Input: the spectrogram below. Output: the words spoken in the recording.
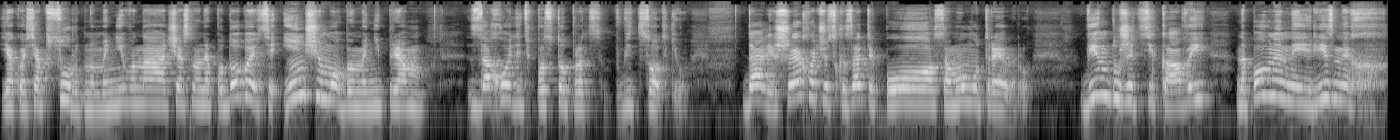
якось абсурдно. Мені вона чесно не подобається. Інші моби мені прям заходять по 100%. Далі, що я хочу сказати по самому трейлеру. Він дуже цікавий, наповнений різних,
